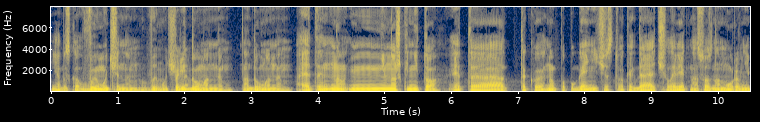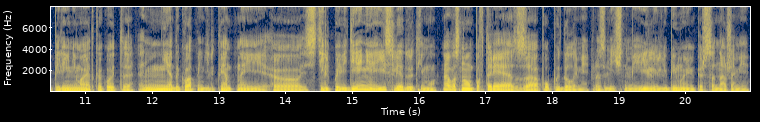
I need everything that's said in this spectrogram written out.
я бы сказал, вымученным, вымученным. придуманным, надуманным. А это, ну, немножко не то. Это такое, ну, попугайничество, когда человек на осознанном уровне перенимает какой-то неадекватный, деликвентный э, стиль поведения и следует ему, а в основном повторяя за поп-идолами различными или любимыми персонажами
